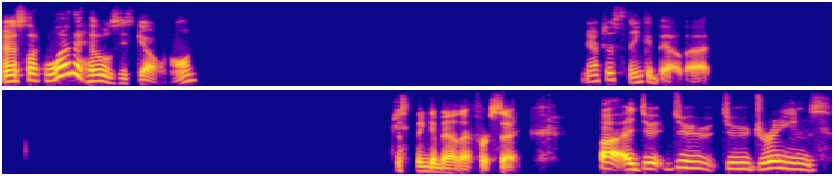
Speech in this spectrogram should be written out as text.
And it's like, why the hell is this going on? Now just think about that. Just think about that for a sec. Uh, do do do dreams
